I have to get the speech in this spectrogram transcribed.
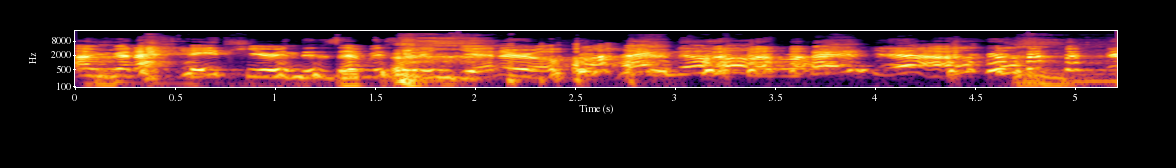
I'm gonna hate hearing this episode in general. I know, right? Yeah.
